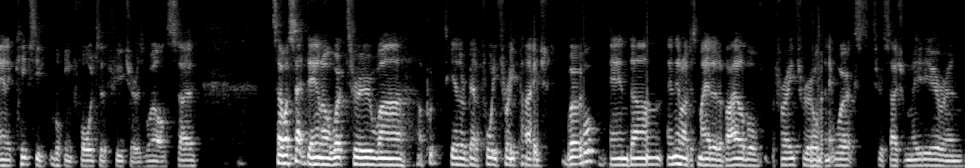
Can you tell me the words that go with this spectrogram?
and it keeps you looking forward to the future as well. So so I sat down, I worked through, uh, I put together about a 43 page workbook and, um, and then I just made it available free through all the networks, through social media and,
